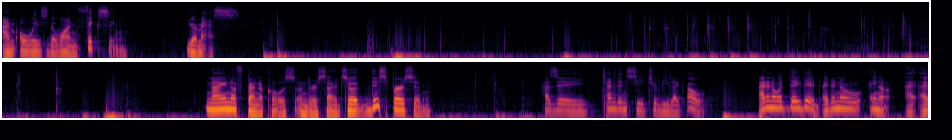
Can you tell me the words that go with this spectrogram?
I'm always the one fixing your mess." Nine of Pentacles on their side. So this person has a tendency to be like, oh, I don't know what they did. I don't know, you know, I, I,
